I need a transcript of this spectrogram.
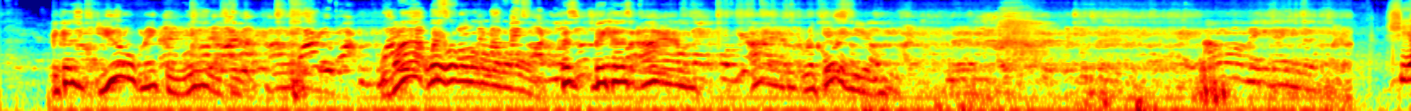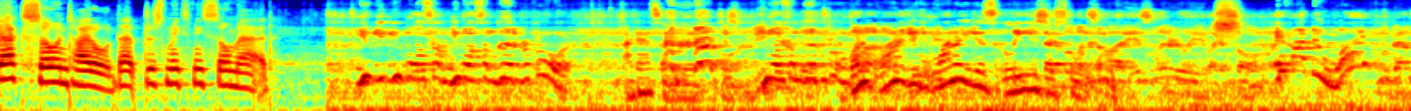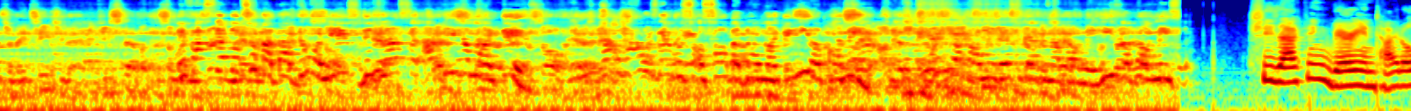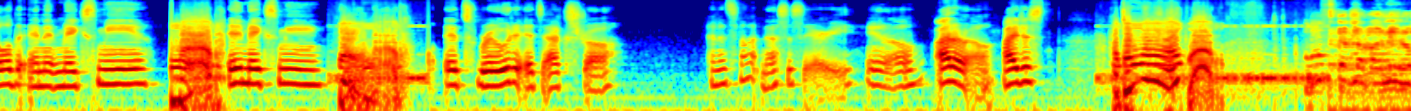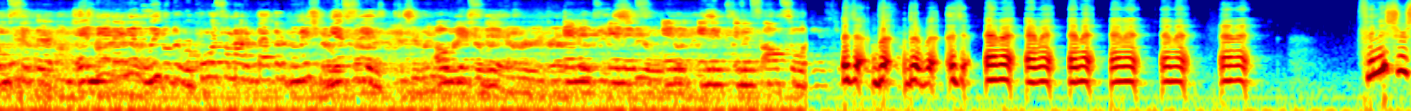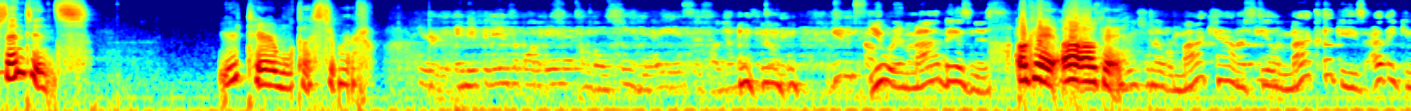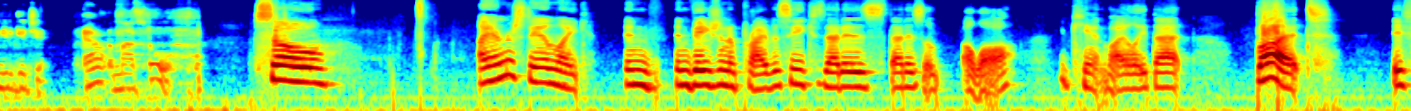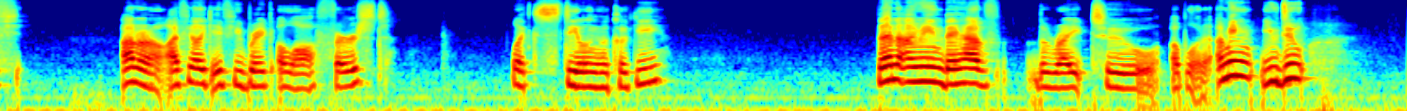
Because you don't make the rules. Why, here. why are you why, why, Why? you have Wait, this wait, wait, phone wait, wait, wait, wait. like a little Because because I am go back for your I am recording you. I don't want to make it any nothing. She acts so entitled. That just makes me so mad. You, you you want some you want some good to record. I got something. You want some good to record. Why don't, why don't you Why don't you just leave the Step up on somebody, it's literally like assault. If I do what? The bouncer, they teach you that. If you step up to somebody, If I step up to somebody by it's doing assault. this, did yeah. I say I That's did him straight like this? Assault. Yeah, How, just- how is that assault by doing like this? He up on me. saying, He's up on me. They're stepping up on me. He's up on me. She's acting very entitled and it makes me it makes me it's rude, it's extra. And it's not necessary, you know. I don't know. I just Stepping up on me when you sit there. And then ain't it illegal to record somebody without their permission? No, Yes, it is. It's illegal Oh, yes, it is. and it's and it's and it, and it's and it's also it's, but, but, but and it and it and it and it and it and it finish your sentence. You're a terrible customer. And if it ends up on internet, I'm gonna sue your ass. I just want you to know that. Give me something. You were in my business, Okay, oh okay. reaching over my counter, stealing my cookies. I think you need to get you out of my store. So I understand like in, invasion of privacy because that is that is a, a law. You can't violate that. But if I don't know, I feel like if you break a law first, like stealing a cookie, then I mean they have the right to upload it. I mean, you do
